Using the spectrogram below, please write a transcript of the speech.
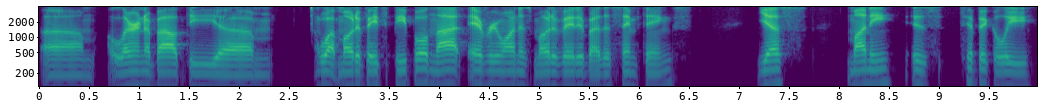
Um, learn about the um, what motivates people. Not everyone is motivated by the same things. Yes, money is typically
